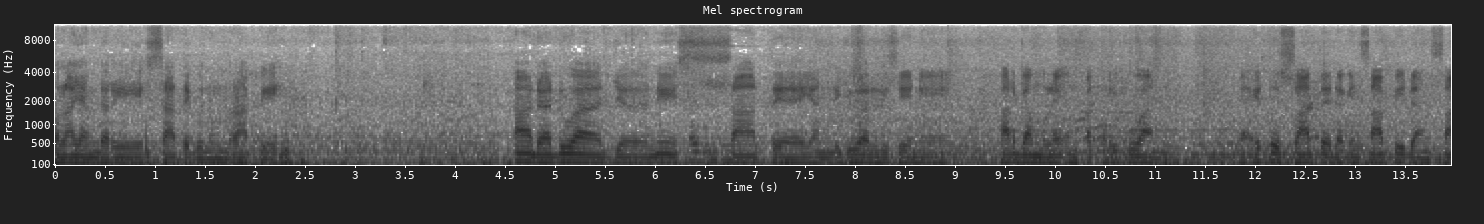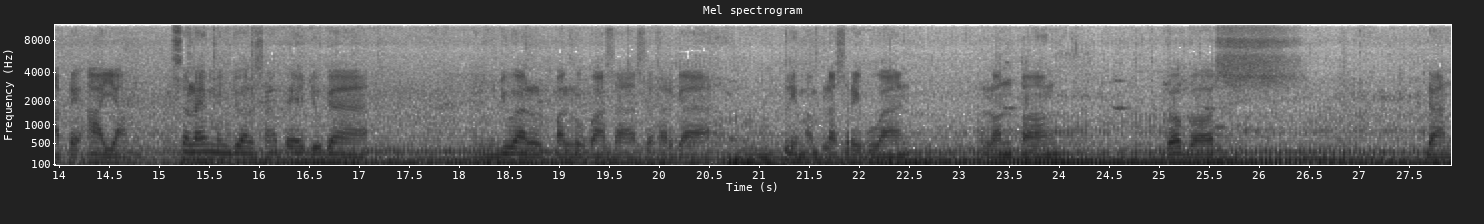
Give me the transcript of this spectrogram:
pelayang dari sate Gunung Merapi. Ada dua jenis sate yang dijual di sini. Harga mulai 4 ribuan yaitu sate daging sapi dan sate ayam. Selain menjual sate juga menjual palu basah seharga 15 ribuan lontong gogos dan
